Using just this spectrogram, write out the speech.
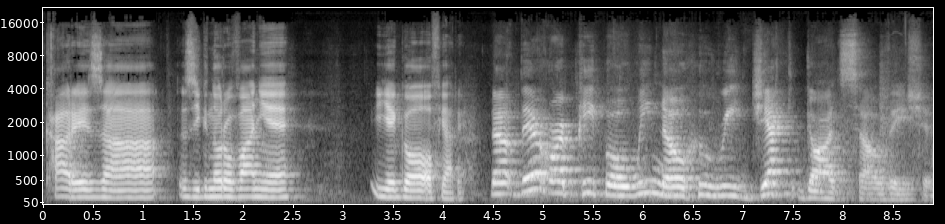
kary za zignorowanie Jego ofiary? Now, there are people we know who reject God's salvation.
